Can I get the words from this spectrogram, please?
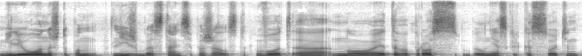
миллионы, чтобы он лишь бы останься, пожалуйста. Вот. а, Но это вопрос был несколько сотен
